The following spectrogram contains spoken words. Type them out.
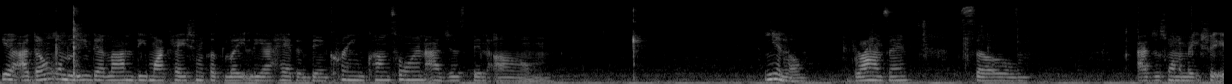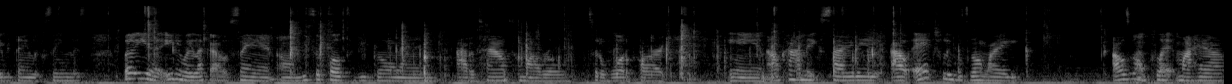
Yeah i don't want to leave that line of demarcation because lately i haven't been cream contouring. I just been um you know bronzing. So I just want to make sure everything looks seamless. But yeah anyway like I was saying um we supposed to be going out of town tomorrow to the water park. And I'm kind of excited. I actually was gonna like I was gonna plait my hair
